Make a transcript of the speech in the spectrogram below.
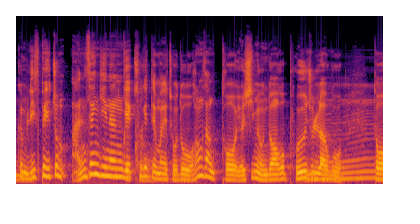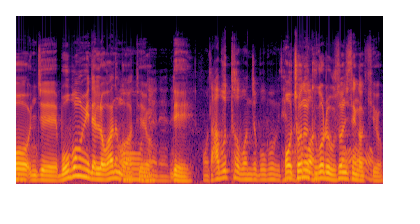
그럼 리스펙이 좀 안 생기는 게 음. 그쵸. 크기 때문에 저도 항상 더 열심히 운동하고 보여주려고 음. 더 이제 모범이 되려고 하는 것 어, 같아요. 네네네. 네. 어, 나부터 먼저 모범이 되는 어 저는. 그거를 우선시 어. 생각해요.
